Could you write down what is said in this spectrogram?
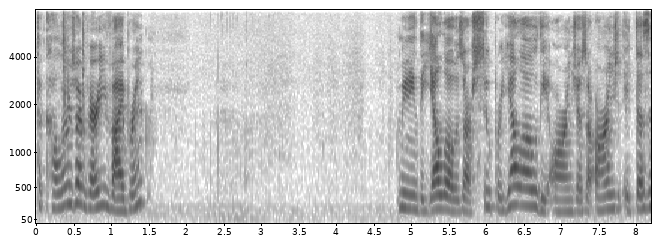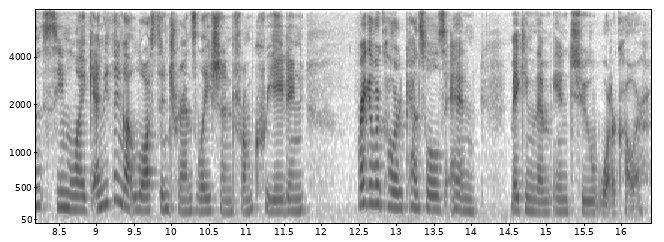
The colors are very vibrant, meaning the yellows are super yellow, the oranges are orange. It doesn't seem like anything got lost in translation from creating regular colored pencils and making them into watercolor.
